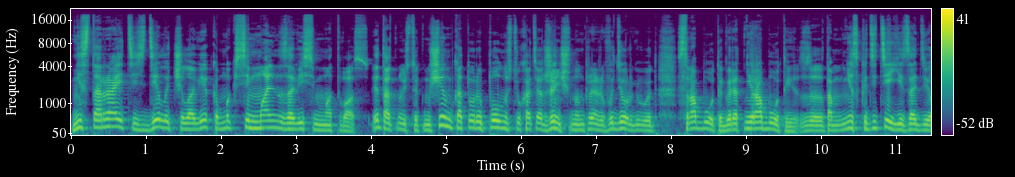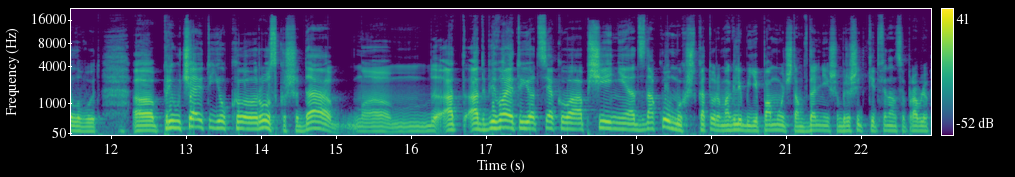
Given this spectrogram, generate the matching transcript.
Не старайтесь сделать человека максимально зависимым от вас. Это относится к мужчинам, которые полностью хотят женщину, например, выдергивают с работы, говорят, не работай, там несколько детей ей заделывают, э, приучают ее к роскоши, да, э, от, отбивают ее от всякого общения, от знакомых, которые могли бы ей помочь там в дальнейшем решить какие-то финансовые проблемы.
